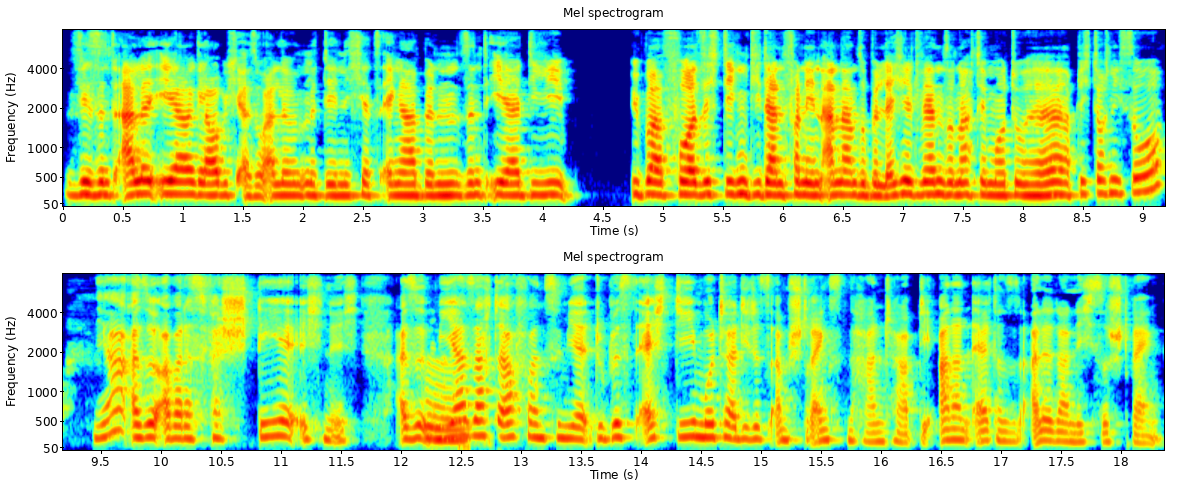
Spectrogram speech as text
wir sind alle eher, glaube ich also alle, mit denen ich jetzt enger bin, sind eher die Übervorsichtigen, die dann von den anderen so belächelt werden, so nach dem Motto: „Hä, habe dich doch nicht so.“ Ja, also aber das verstehe ich nicht. Also, Mia Mhm. sagte auch vorhin zu mir: „Du bist echt die Mutter, die das am strengsten handhabt. Die anderen Eltern sind alle da nicht so streng.“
